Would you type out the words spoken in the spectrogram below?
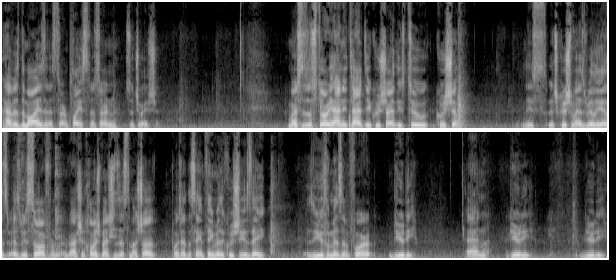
have his demise in a certain place in a certain situation. Gemara says a story. Hani Tarti Kushar. These two kushim this which Kushima is really, as, as we saw from Rashi and Chumash mentions this, the Maharsha points out the same thing. Really, Kushi is a is a euphemism for beauty, and beauty, beauty.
